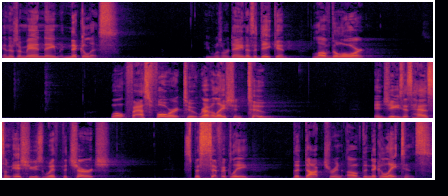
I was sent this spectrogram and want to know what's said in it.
and there's a man named Nicholas. He was ordained as a deacon, loved the Lord. Well, fast forward to Revelation 2. And Jesus has some issues with the church, specifically the doctrine of the Nicolaitans.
